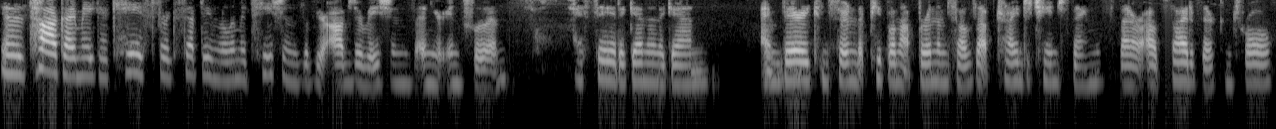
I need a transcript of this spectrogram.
In this talk, I make a case for accepting the limitations of your observations and your influence. I say it again and again. I'm very concerned that people not burn themselves up trying to change things that are outside of their control.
